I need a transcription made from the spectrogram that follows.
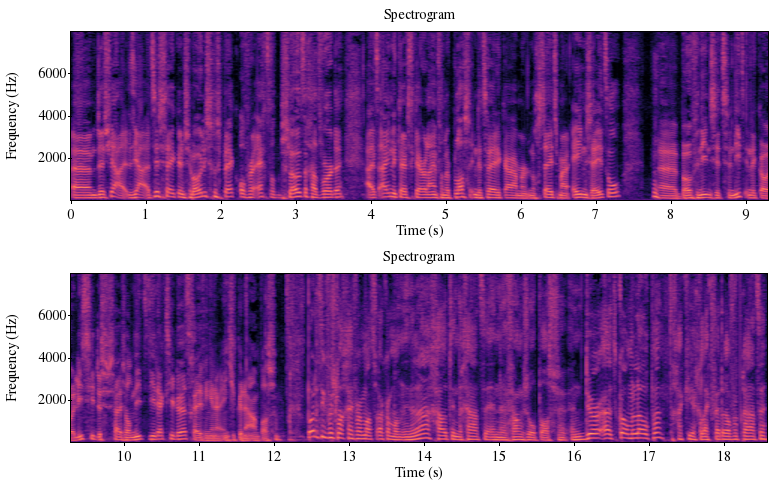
Um, dus ja, ja, het is zeker een symbolisch gesprek. Of er echt wat besloten gaat worden. Uiteindelijk heeft Caroline van der Plas in de Tweede Kamer nog steeds maar één zetel. Uh, bovendien zit ze niet in de coalitie, dus zij zal niet direct hier de wetgeving in haar eentje kunnen aanpassen. Politiek verslaggever Mats Akkerman in Den Haag houdt in de gaten en uh, vang ze op als ze een deur uitkomen lopen. Daar ga ik hier gelijk verder over praten.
